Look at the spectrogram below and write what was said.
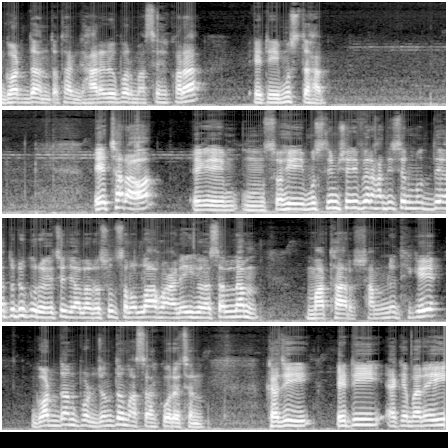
গর্দান তথা ঘাড়ের উপর মাসেহ করা এটি মুস্তাহাব। উম, সহি মুসলিম শরীফের হাদিসের মধ্যে এতটুকু রয়েছে যে আল্লাহ রসুল সাল আলী আসাল্লাম মাথার সামনে থেকে গর্দান পর্যন্ত মাসাহ করেছেন। কাজী, এটি একেবারেই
